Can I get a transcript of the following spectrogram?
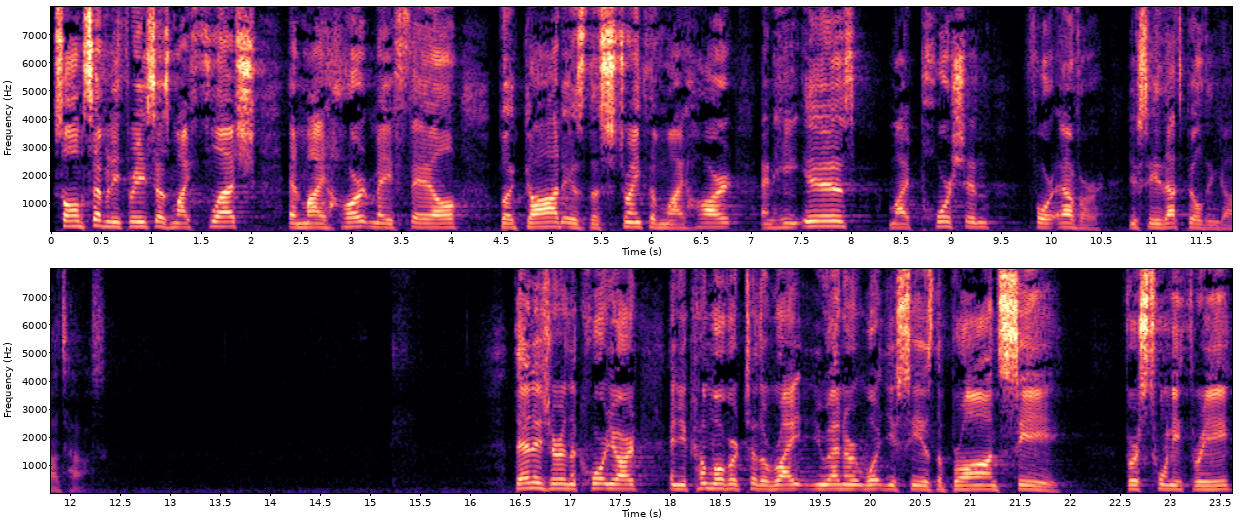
Psalm 73 says, My flesh and my heart may fail, but God is the strength of my heart, and He is my portion forever. You see, that's building God's house. Then, as you're in the courtyard and you come over to the right, you enter what you see is the bronze sea. Verse 23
